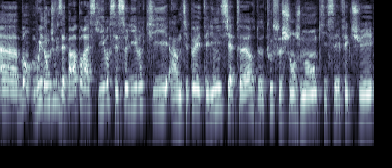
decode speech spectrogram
Euh, bon, oui, donc je vous disais, par rapport à ce livre, c'est ce livre qui a un petit peu été l'initiateur de tout ce changement qui s'est effectué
